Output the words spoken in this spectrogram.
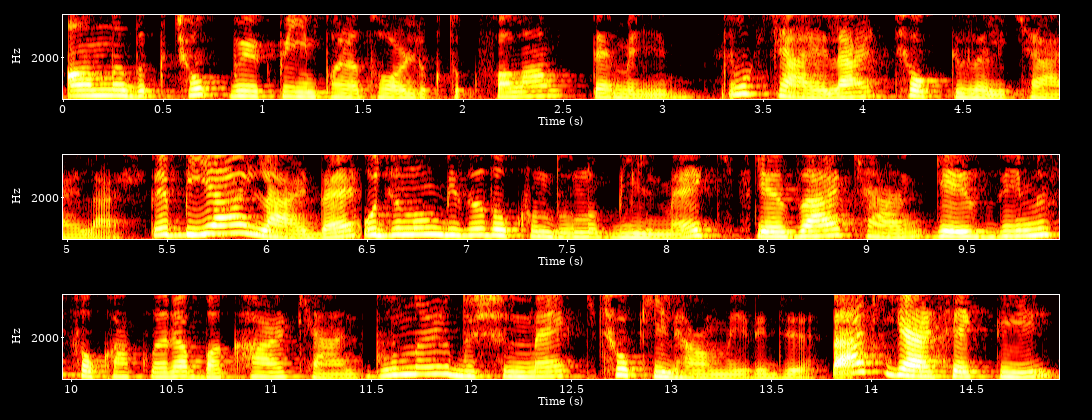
anladık çok büyük bir imparatorluktuk falan demeyin. Bu hikayeler çok güzel hikayeler. Ve bir yerlerde ucunun bize dokunduğunu bilmek, gezerken gezdiğimiz sokaklara bakarken bunları düşünmek çok ilham verici. Belki gerçek değil,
